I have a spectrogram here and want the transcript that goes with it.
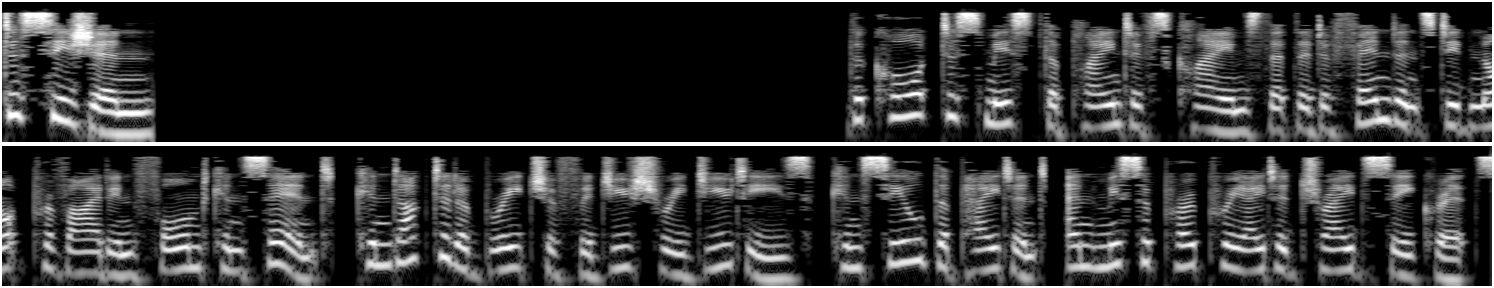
Decision The court dismissed the plaintiffs' claims that the defendants did not provide informed consent, conducted a breach of fiduciary duties, concealed the patent, and misappropriated trade secrets.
